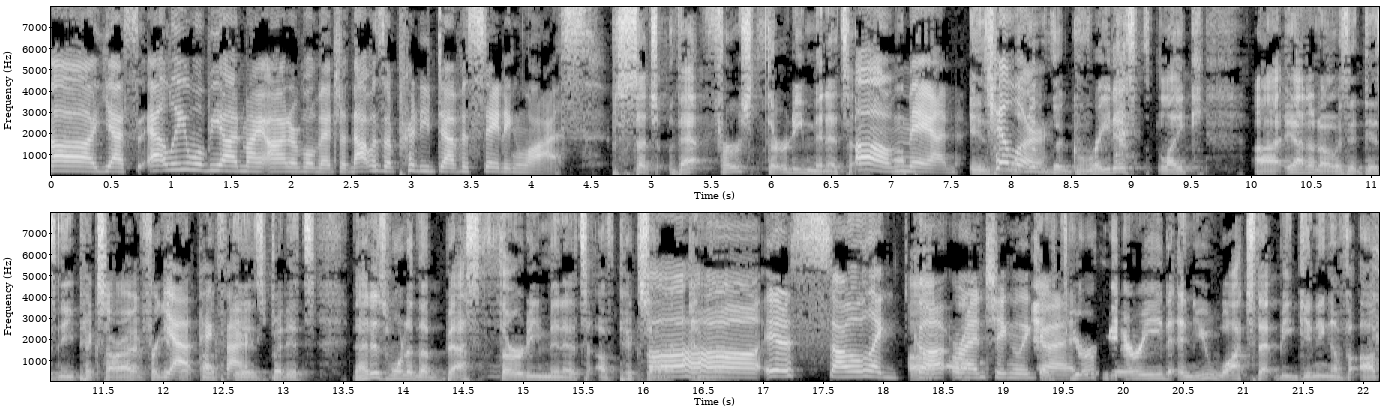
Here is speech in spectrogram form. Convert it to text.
Uh yes, Ellie will be on my honorable mention. That was a pretty devastating loss. Such that first thirty minutes. oh man, is Killer. one of the greatest like uh, I don't know, is it Disney, Pixar? I forget yeah, what Pixar. is, but it's that is one of the best thirty minutes of Pixar oh, ever. It is so like gut wrenchingly good. If you're married and you watch that beginning of Up,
